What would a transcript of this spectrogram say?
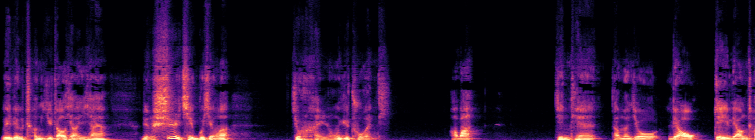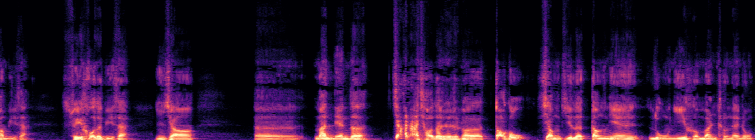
为这个成绩着想一下呀？这个士气不行了，就很容易出问题，好吧？今天咱们就聊这两场比赛，随后的比赛，你像，呃，曼联的加纳乔的这个倒钩，像极了当年鲁尼和曼城那种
